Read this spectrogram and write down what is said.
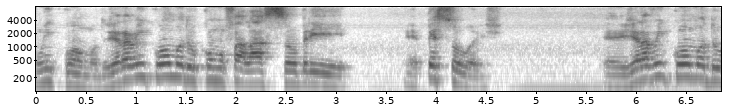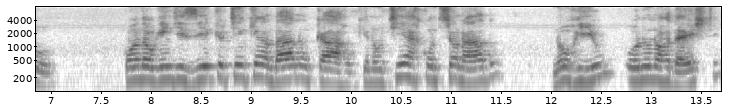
um incômodo. Gerava um incômodo como falar sobre é, pessoas. É, gerava um incômodo quando alguém dizia que eu tinha que andar num carro que não tinha ar-condicionado no Rio ou no Nordeste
